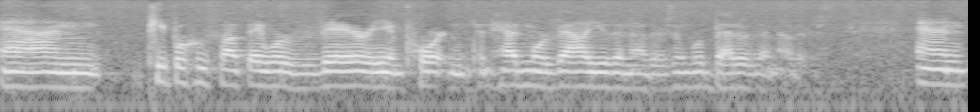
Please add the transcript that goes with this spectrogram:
and people who thought they were very important and had more value than others and were better than others. And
